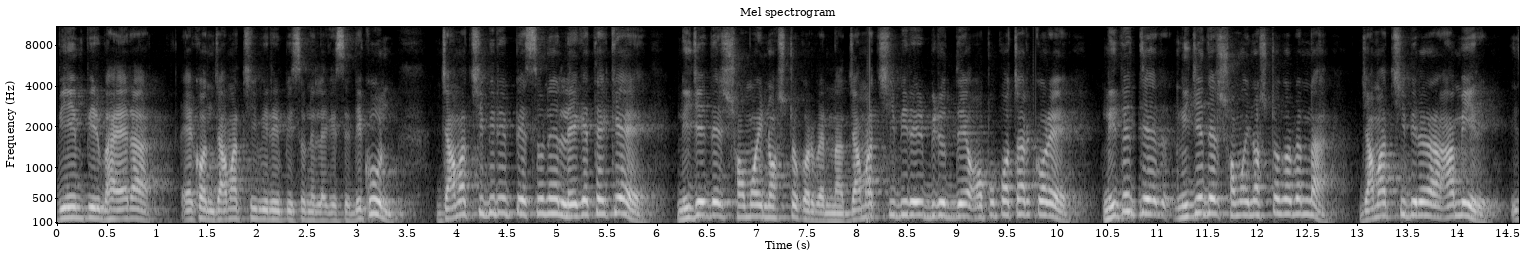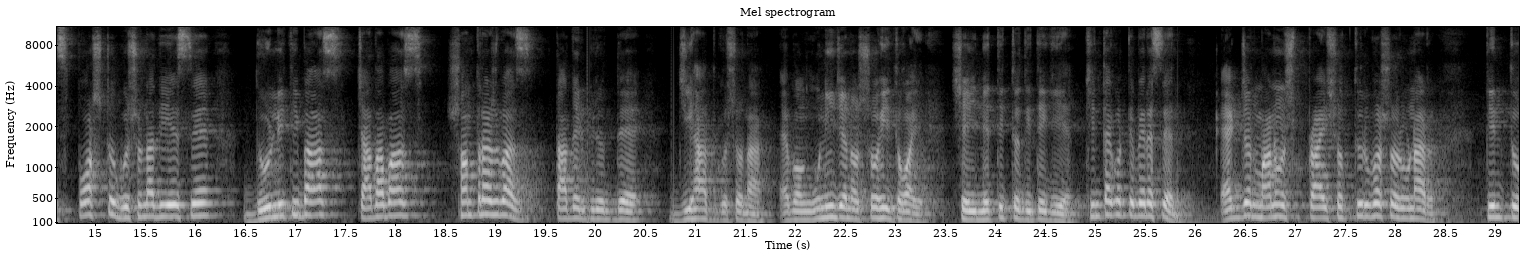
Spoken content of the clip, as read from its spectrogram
বিএনপির ভাইয়েরা এখন জামাত শিবিরের পিছনে লেগেছে। দেখুন জামাত শিবিরের পেছনে লেগে থেকে নিজেদের সময় নষ্ট করবেন না। জামাত শিবিরের বিরুদ্ধে অপপ্রচার করে নিজেদের নিজেদের সময় নষ্ট করবেন না। জামাত শিবিরের আমির স্পষ্ট ঘোষণা দিয়েছে, দুর্নীতিবাজ, চাঁদাবাজ, সন্ত্রাসবাজ তাদের বিরুদ্ধে জিহাদ ঘোষণা এবং উনি যেন শহীদ হয় সেই নেতৃত্ব দিতে গিয়ে। চিন্তা করতে পেরেছেন? একজন মানুষ প্রায় সত্তর বছর উনার, কিন্তু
